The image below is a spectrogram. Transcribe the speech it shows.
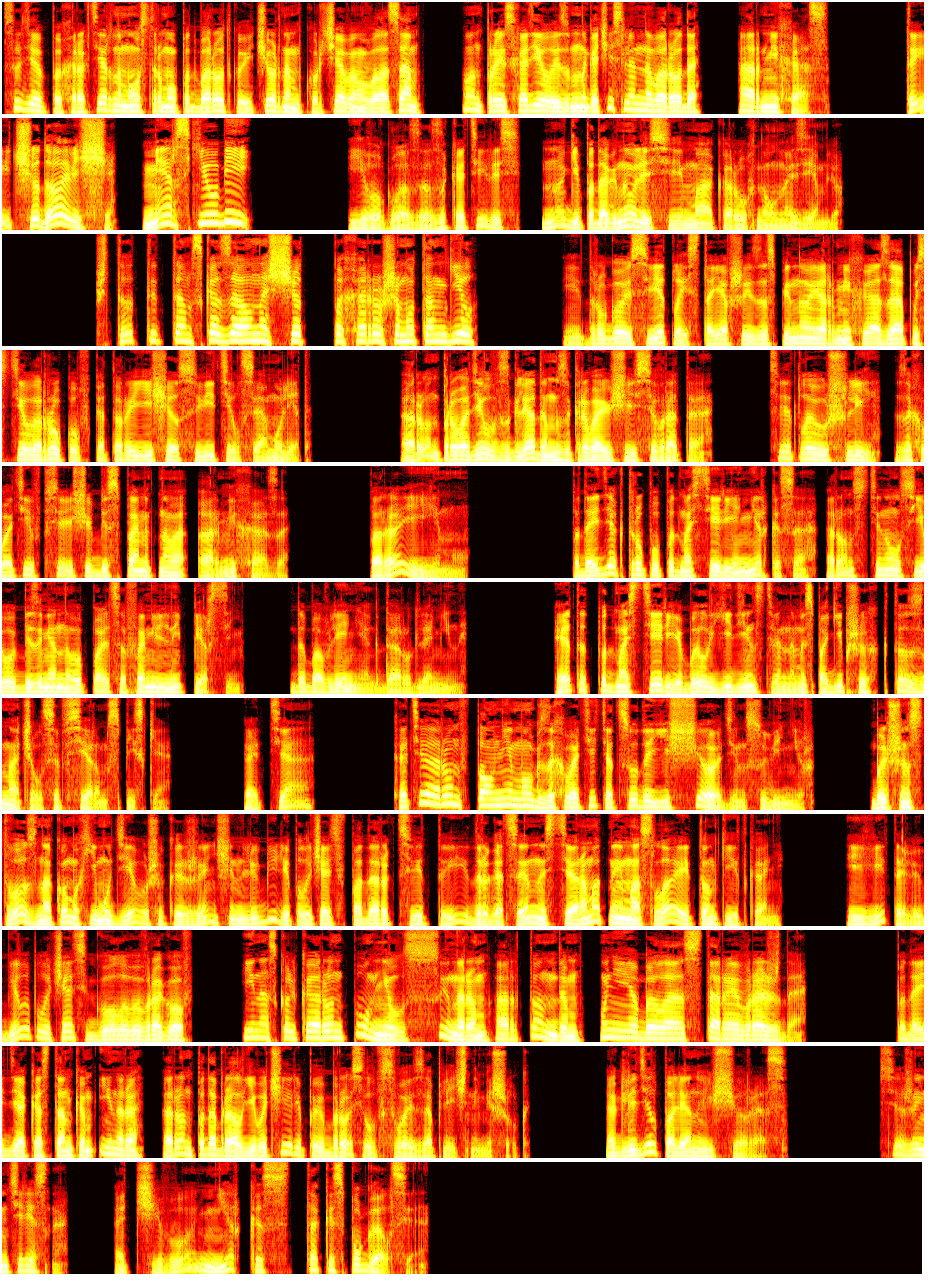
Судя по характерному острому подбородку и черным курчавым волосам, он происходил из многочисленного рода Армихас. «Ты чудовище! Мерзкий убий!» Его глаза закатились, Ноги подогнулись, и Мака рухнул на землю. «Что ты там сказал насчет по-хорошему, Тангил?» И другой светлый, стоявший за спиной Армихаза, опустил руку, в которой еще светился амулет. Арон проводил взглядом закрывающиеся врата. Светлые ушли, захватив все еще беспамятного Армихаза. Пора и ему. Подойдя к трупу подмастерья Неркоса, Рон стянул с его безымянного пальца фамильный перстень. Добавление к дару для мины. Этот подмастерье был единственным из погибших, кто значился в сером списке. Хотя... Хотя Арон вполне мог захватить отсюда еще один сувенир. Большинство знакомых ему девушек и женщин любили получать в подарок цветы, драгоценности, ароматные масла и тонкие ткани. И Вита любила получать головы врагов. И, насколько Арон помнил, с Инором Артондом у нее была старая вражда. Подойдя к останкам Инора, Арон подобрал его череп и бросил в свой заплечный мешок. Оглядел поляну еще раз. Все же интересно, отчего Неркос так испугался?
